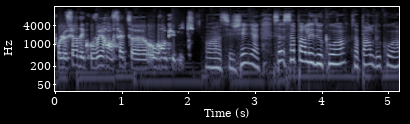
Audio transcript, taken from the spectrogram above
pour le faire découvrir en fait au grand public. C'est génial. Ça, ça parlait de quoi? Ça parle de quoi?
